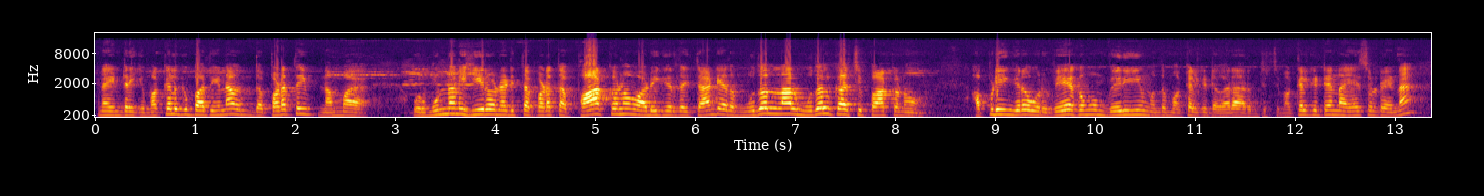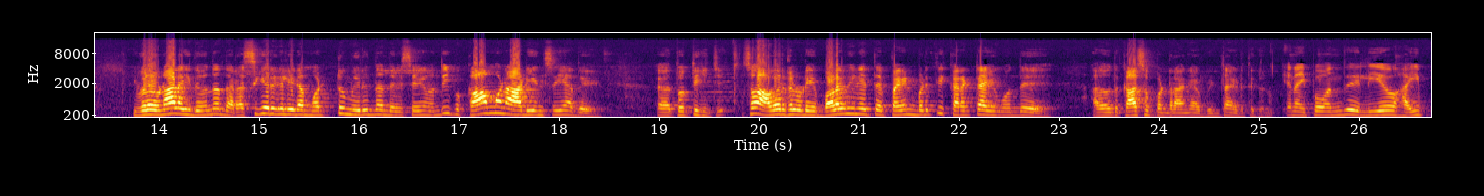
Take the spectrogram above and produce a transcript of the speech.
ஏன்னா இன்றைக்கு மக்களுக்கு பார்த்தீங்கன்னா இந்த படத்தை நம்ம ஒரு முன்னணி ஹீரோ நடித்த படத்தை பார்க்கணும் அப்படிங்கிறதை தாண்டி அதை முதல் நாள் முதல் காட்சி பார்க்கணும் அப்படிங்கிற ஒரு வேகமும் வெறியும் வந்து மக்கள்கிட்ட வர ஆரம்பிச்சிருச்சு. மக்கள்கிட்ட நான் ஏன் சொல்கிறேன்னா இவ்வளவு நாள் இது வந்து அந்த ரசிகர்களிடம் மட்டும் இருந்த அந்த விஷயம் வந்து இப்போ காமன் ஆடியன்ஸையும் அது தொத்திக்கிச்சு. ஸோ அவர்களுடைய பலவீனத்தை பயன்படுத்தி கரெக்டாக இவங்க வந்து அதை வந்து காசு பண்ணுறாங்க அப்படின்னு தான் எடுத்துக்கணும். ஏன்னா இப்போ வந்து லியோ ஹைப்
